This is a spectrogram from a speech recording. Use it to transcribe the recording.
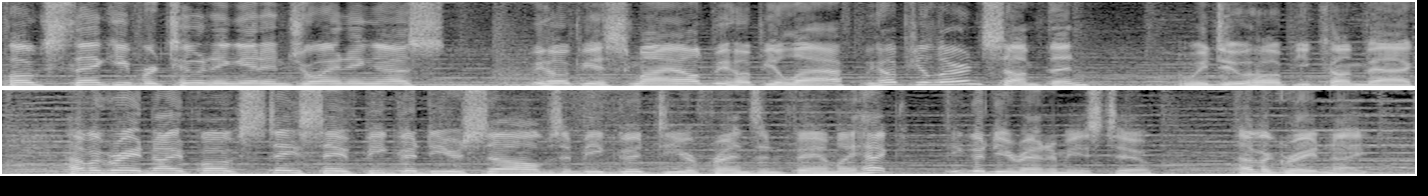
Folks, thank you for tuning in and joining us. We hope you smiled. We hope you laughed. We hope you learned something. And we do hope you come back. Have a great night, folks. Stay safe. Be good to yourselves and be good to your friends and family. Heck, be good to your enemies too. Have a great night.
